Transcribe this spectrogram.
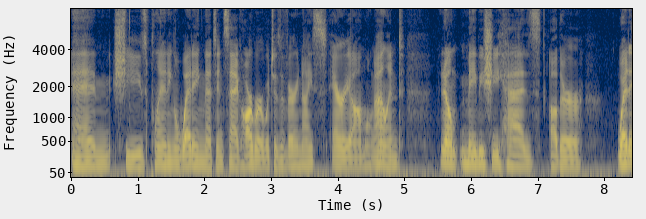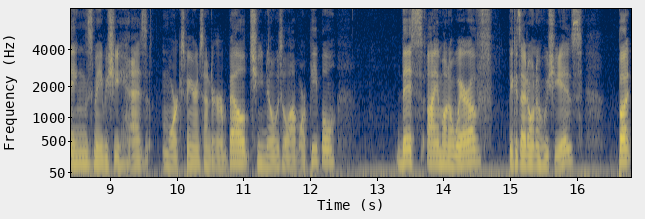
and she's planning a wedding that's in Sag Harbor, which is a very nice area on Long Island. You know, maybe she has other weddings, maybe she has more experience under her belt, she knows a lot more people. This I am unaware of because I don't know who she is, but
